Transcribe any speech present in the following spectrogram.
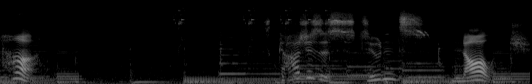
Huh. Gauges a student's knowledge.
